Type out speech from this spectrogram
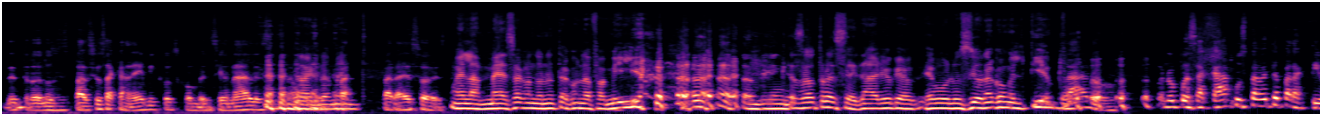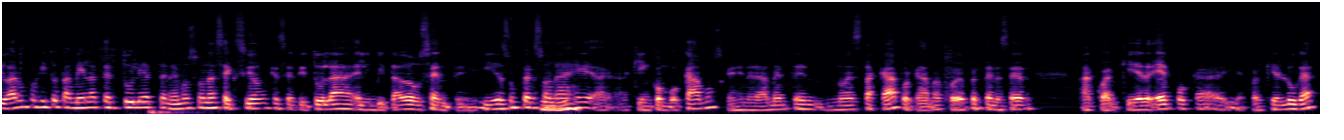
dentro de los espacios académicos convencionales. Exactamente. pa- para eso es. O en las mesas cuando uno está con la familia, También. que es otro escenario que evoluciona con el tiempo. Claro. Bueno, pues acá justamente para activar un poquito también la tertulia tenemos una sección que se titula El invitado ausente y es un personaje a, a quien convocamos que generalmente no está acá porque además puede pertenecer a cualquier época y a cualquier lugar,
